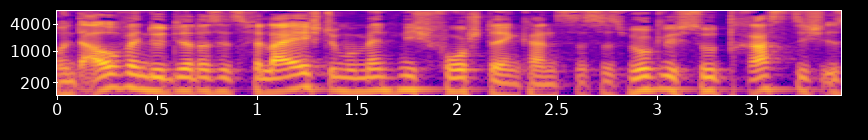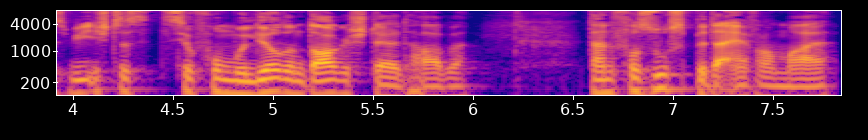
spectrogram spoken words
Und auch wenn du dir das jetzt vielleicht im Moment nicht vorstellen kannst, dass es wirklich so drastisch ist, wie ich das jetzt hier formuliert und dargestellt habe, dann versuch's bitte einfach mal.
